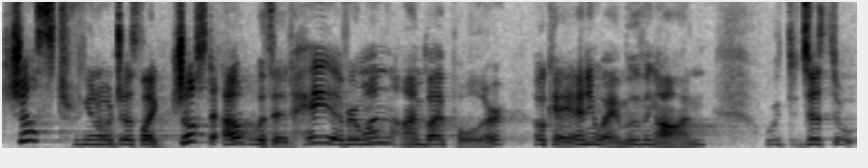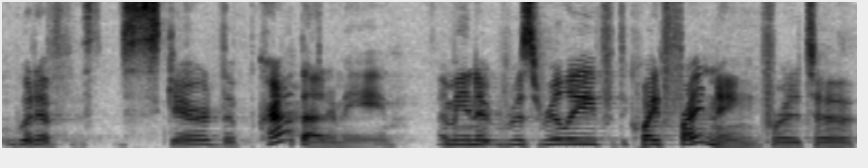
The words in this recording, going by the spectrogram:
just you know just like just out with it hey everyone i'm bipolar okay anyway moving on just would have scared the crap out of me I mean, it was really quite frightening for it to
